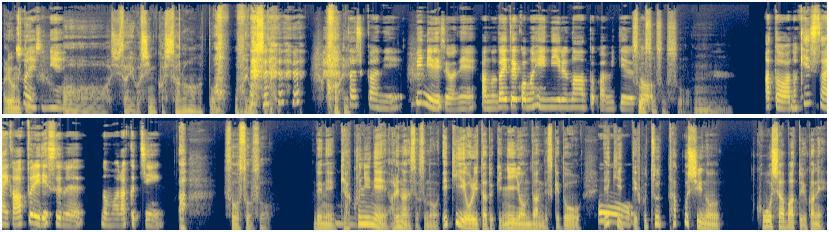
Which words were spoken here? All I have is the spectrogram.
あれを見て、すね。ああ、時代は進化したなぁと思いましたね。はい。確かに。便利ですよね。あの、だいたいこの辺にいるなとか見てると。そうそうそうそう。うん。あと、あの、決済がアプリで済むのも楽ちん。そうそうそう。でね、うん逆にね、あれなんですよ。その、駅へ降りた時に呼んだんですけど、駅って普通タクシーの降車場というかね、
